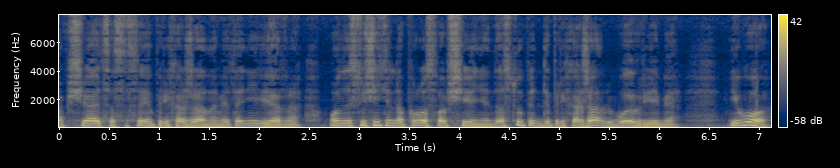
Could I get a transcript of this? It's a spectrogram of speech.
общается со своими прихожанами. Это неверно. Он исключительно прост в общении, доступен для прихожан в любое время. Его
